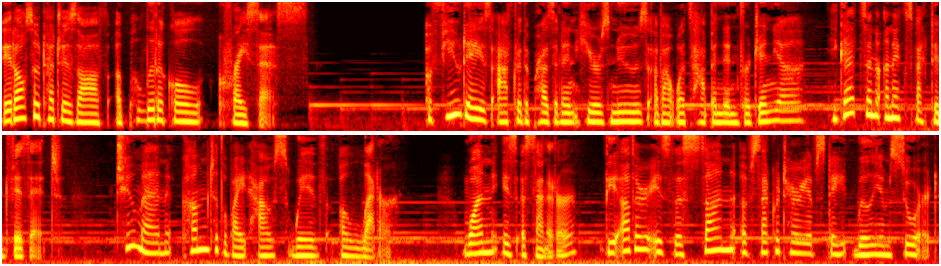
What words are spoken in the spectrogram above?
it also touches off a political crisis. A few days after the president hears news about what's happened in Virginia, he gets an unexpected visit. Two men come to the White House with a letter. One is a senator, the other is the son of Secretary of State William Seward.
